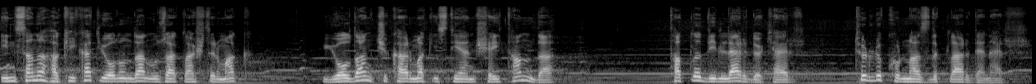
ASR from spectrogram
İnsanı hakikat yolundan uzaklaştırmak, yoldan çıkarmak isteyen şeytan da tatlı diller döker, türlü kurnazlıklar dener.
